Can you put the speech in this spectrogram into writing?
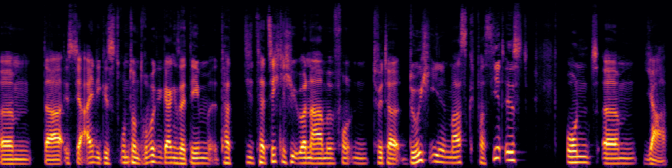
Ähm, da ist ja einiges drunter und drüber gegangen, seitdem ta die tatsächliche Übernahme von Twitter durch Elon Musk passiert ist. Und ähm, ja,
